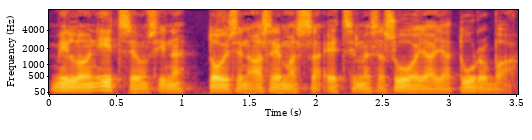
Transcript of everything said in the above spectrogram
milloin itse on siinä toisen asemassa etsimässä suojaa ja turvaa.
